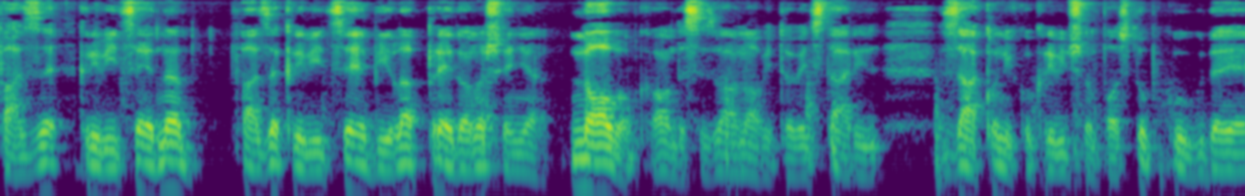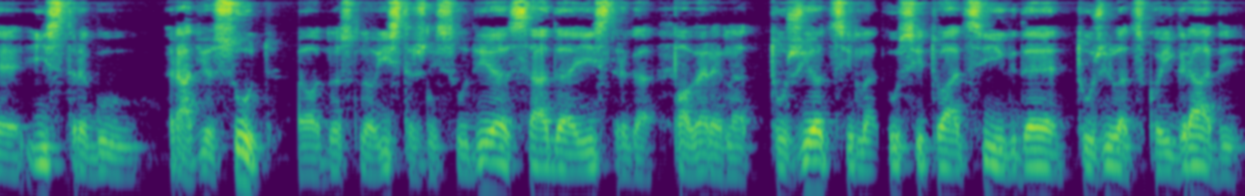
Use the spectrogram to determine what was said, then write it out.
faze krivice. Jedna faza krivice je bila pre donošenja novog, onda se zvao novi, to je već stari zakonik o krivičnom postupku, gde je istragu radio sud, odnosno istražni sudija, sada je istraga poverena tužiocima u situaciji gde tužilac koji gradi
